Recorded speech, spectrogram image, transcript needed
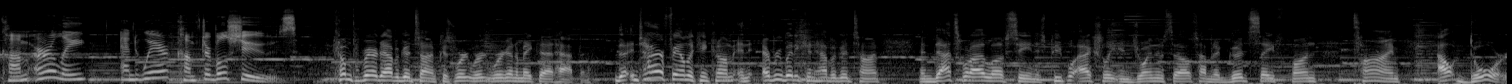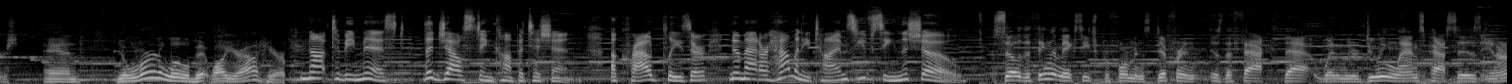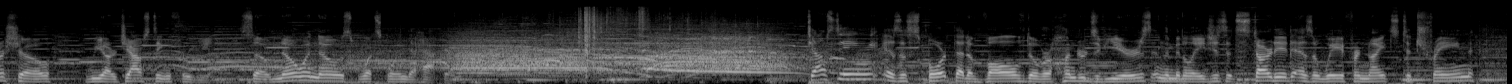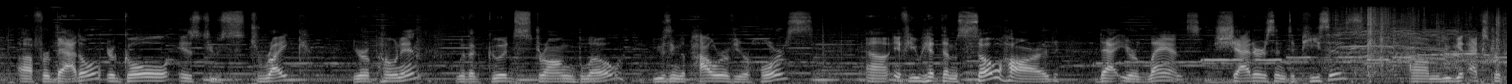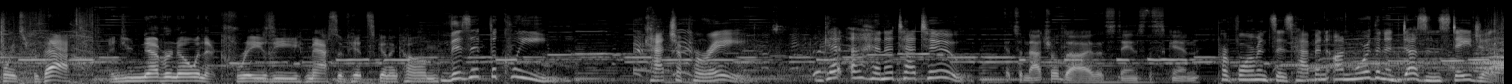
Come early and wear comfortable shoes. Come prepared to have a good time because we're, we're, we're going to make that happen. The entire family can come and everybody can have a good time. And that's what I love seeing is people actually enjoying themselves, having a good, safe, fun time outdoors. And you'll learn a little bit while you're out here. Not to be missed, the jousting competition. A crowd pleaser no matter how many times you've seen the show. So the thing that makes each performance different is the fact that when we're doing lance passes in our show, we are jousting for real. So no one knows what's going to happen. Jousting is a sport that evolved over hundreds of years in the Middle Ages. It started as a way for knights to train uh, for battle. Your goal is to strike your opponent with a good strong blow using the power of your horse. Uh, if you hit them so hard that your lance shatters into pieces, um, you get extra points for that. And you never know when that crazy, massive hit's gonna come. Visit the Queen. Catch a parade. Get a henna tattoo. It's a natural dye that stains the skin. Performances happen on more than a dozen stages.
